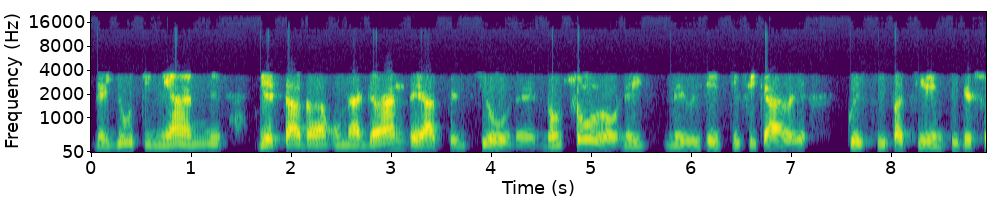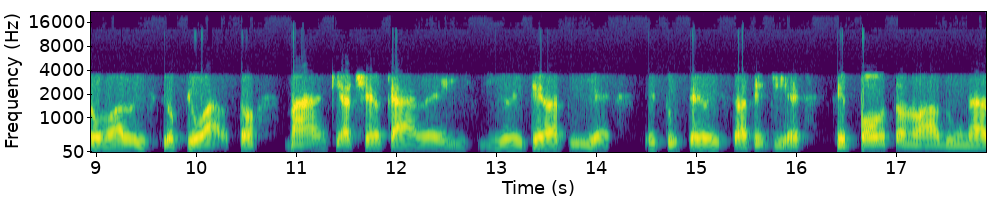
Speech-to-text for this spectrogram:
negli ultimi anni vi è stata una grande attenzione non solo nei, nell'identificare questi pazienti che sono a rischio più alto, ma anche a cercare le terapie e tutte le strategie che portano ad una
